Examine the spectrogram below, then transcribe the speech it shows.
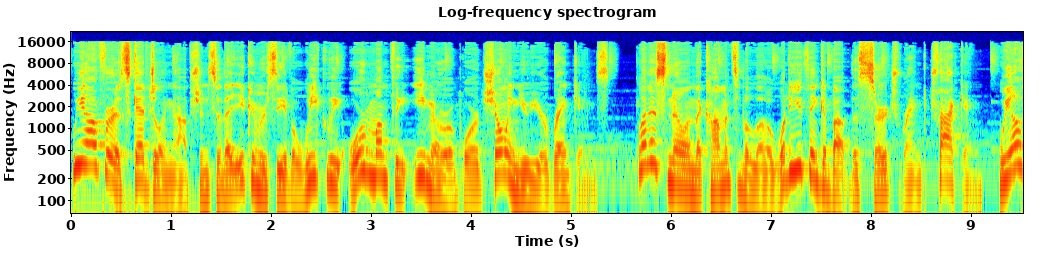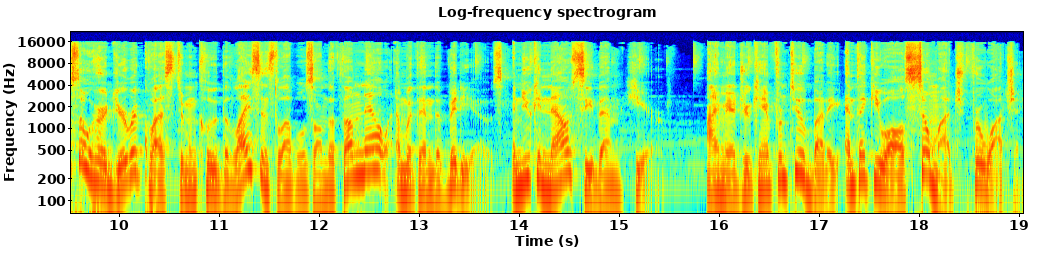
we offer a scheduling option so that you can receive a weekly or monthly email report showing you your rankings. Let us know in the comments below what do you think about the search rank tracking. We also heard your request to include the license levels on the thumbnail and within the videos, and you can now see them here. I'm Andrew Camp from TubeBuddy, and thank you all so much for watching.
